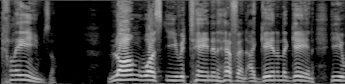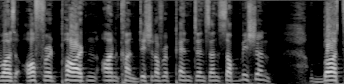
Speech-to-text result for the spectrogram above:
claims. Long was he retained in heaven. Again and again, he was offered pardon on condition of repentance and submission. But,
